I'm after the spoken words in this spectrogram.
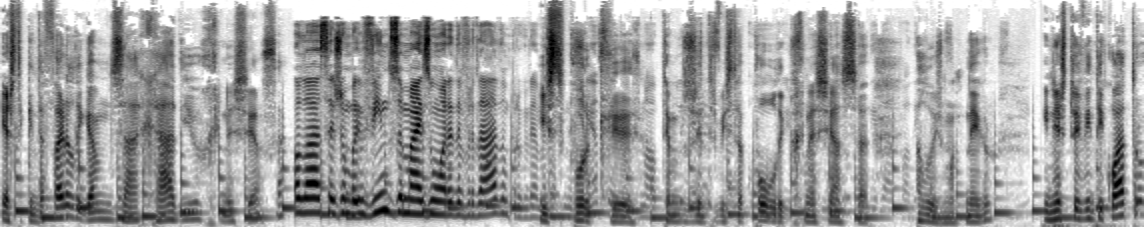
Esta quinta-feira ligamos-nos à Rádio Renascença. Olá, sejam bem-vindos a mais um Hora da Verdade, um programa Isto porque temos entrevista pública Renascença a Luís Montenegro e neste P24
